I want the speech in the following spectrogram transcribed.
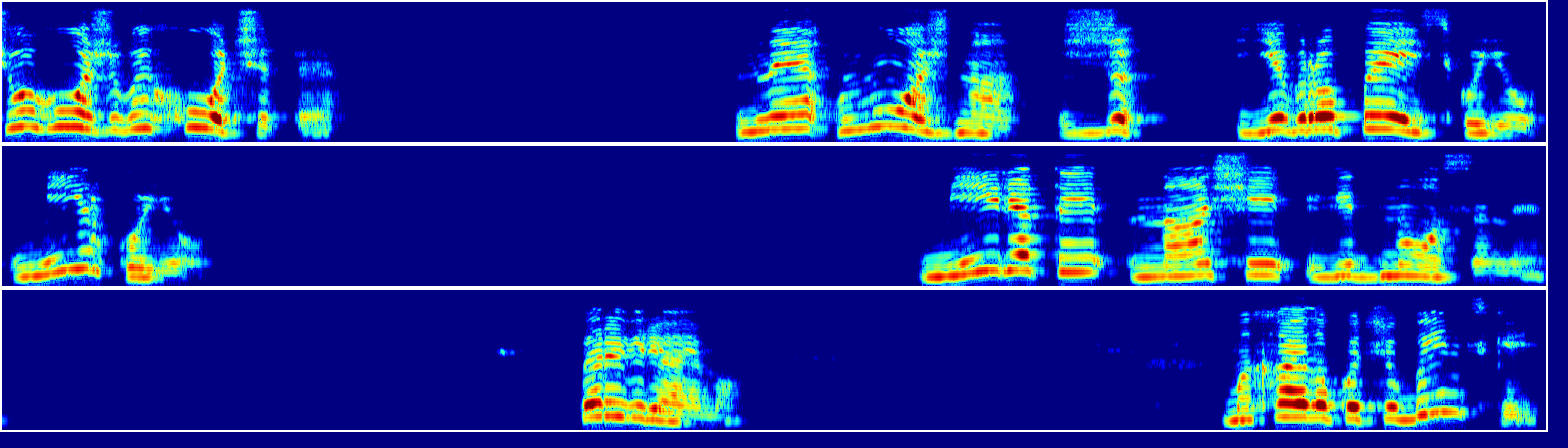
Чого ж ви хочете? Не можна ж європейською міркою міряти наші відносини. Перевіряємо. Михайло Коцюбинський,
